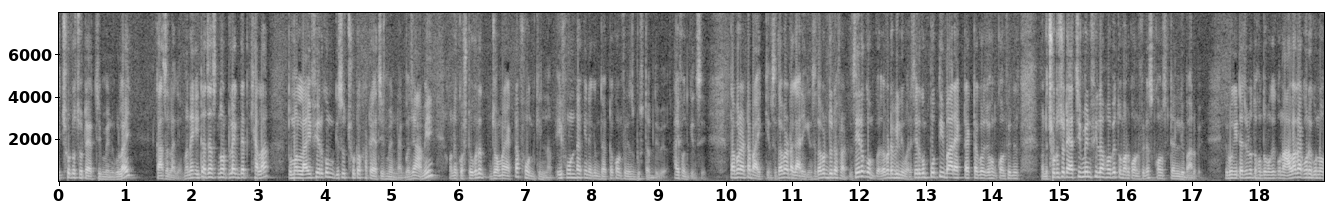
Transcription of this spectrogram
এই ছোটো ছোটো অ্যাচিভমেন্টগুলাই কাজে লাগে। মানে এটা জাস্ট নট লাইক দ্যাট খেলা। তোমার লাইফে এরকম কিছু ছোটোখাটো অ্যাচিভমেন্ট রাখবে যে আমি অনেক কষ্ট করে জমা একটা ফোন কিনলাম। এই ফোনটা কিনে কিন্তু একটা কনফিডেন্স বুস্ট আপ দিবে। আইফোন কিনছে, তারপর একটা বাইক কিনছে, তারপর একটা গাড়ি কিনছে, তারপর দুটো ফ্ল্যাট কিনছে, এরকম করে, তারপর একটা বিল্ডিং বানিয়েছে এরকম প্রতিবার একটা একটা করে যখন কনফিডেন্স মানে ছোটো ছোটো অ্যাচিভমেন্ট ফিল হবে, তোমার কনফিডেন্স কনস্ট্যান্টলি বাড়বে। এবং এটার জন্য তখন তোমাকে কোনো আলাদা করে কোনো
